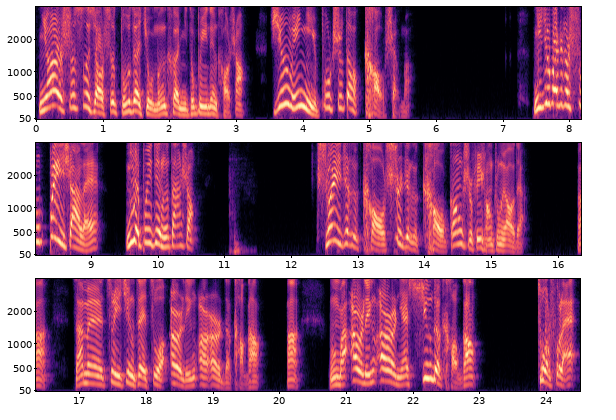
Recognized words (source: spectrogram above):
你二十四小时读这九门课，你都不一定考上，因为你不知道考什么。你就把这个书背下来，你也不一定能答上。所以这个考试这个考纲是非常重要的啊。咱们最近在做二零二二的考纲啊。我们把二零二二年新的考纲做出来，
